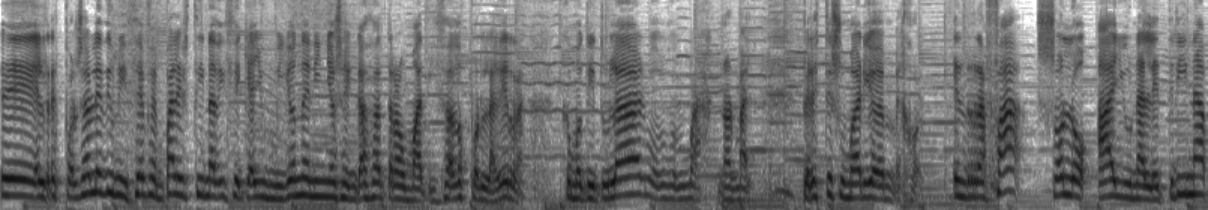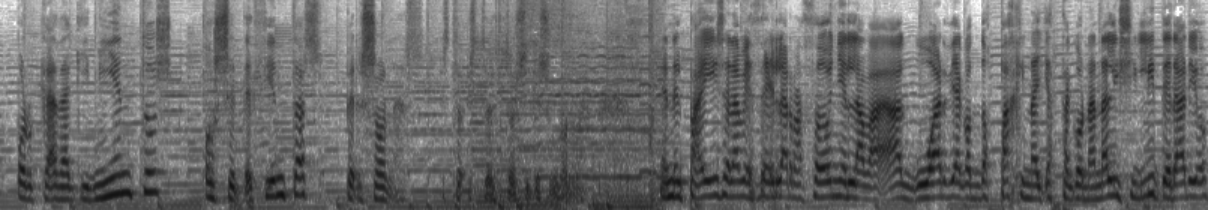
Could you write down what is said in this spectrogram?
eh, el responsable de UNICEF en Palestina dice que hay un millón de niños en Gaza traumatizados por la guerra. Como titular, normal. Pero este sumario es mejor. En Rafah solo hay una letrina por cada 500 o 700 personas. Esto, esto, esto sí que es un horror. En el país, el ABC, La Razón y en La Vanguardia, con dos páginas y hasta con análisis literario,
